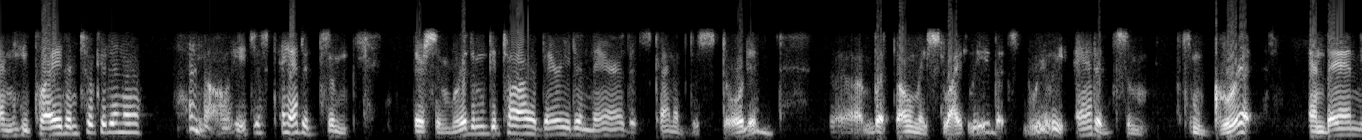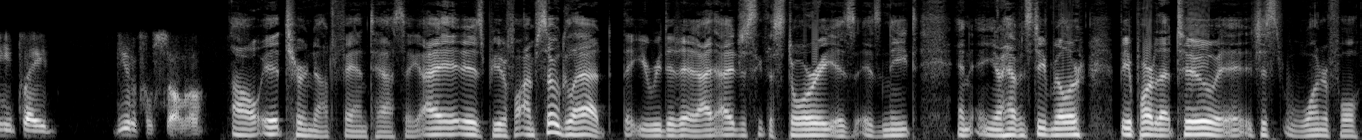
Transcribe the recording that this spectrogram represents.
and he played and took it in a. I don't know. He just added some. There's some rhythm guitar buried in there that's kind of distorted, uh, but only slightly. That's really added some some grit. And then he played beautiful solo. Oh, it turned out fantastic. I, it is beautiful. I'm so glad that you redid it. I, I just think the story is is neat, and you know having Steve Miller be a part of that too. it- it's just wonderful.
